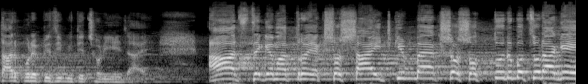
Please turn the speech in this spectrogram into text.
তারপরে পৃথিবীতে ছড়িয়ে যায়। আজ থেকে মাত্র একশো ষাট কিংবা একশো সত্তর বছর আগে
